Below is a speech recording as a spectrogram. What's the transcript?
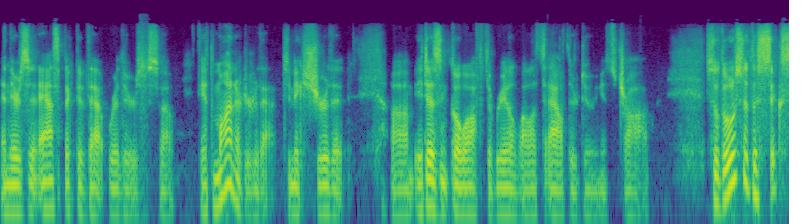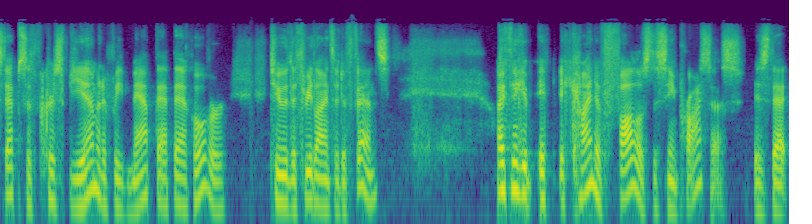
And there's an aspect of that where there's, uh, you have to monitor that to make sure that um, it doesn't go off the rail while it's out there doing its job. So those are the six steps of CRISP DM. And if we map that back over to the three lines of defense, I think it, it, it, kind of follows the same process is that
